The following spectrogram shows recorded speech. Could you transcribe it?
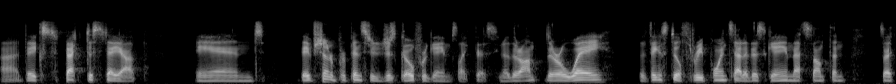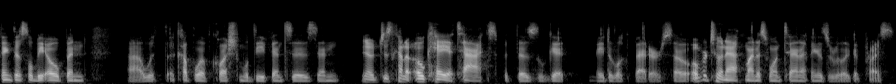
Uh, they expect to stay up, and they've shown a propensity to just go for games like this. You know, they're on, they're away. The thing's still three points out of this game, that's something. So I think this will be open uh, with a couple of questionable defenses and you know just kind of okay attacks, but those will get made to look better. So over two and a half minus one ten, I think is a really good price.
